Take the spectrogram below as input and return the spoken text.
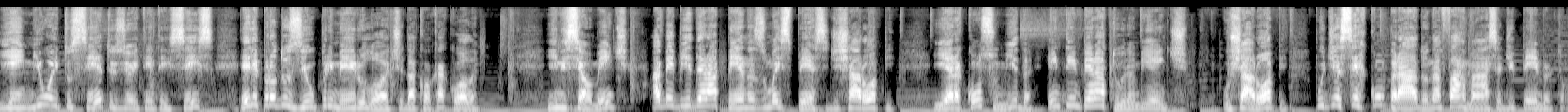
e em 1886 ele produziu o primeiro lote da Coca-Cola. Inicialmente, a bebida era apenas uma espécie de xarope e era consumida em temperatura ambiente. O xarope podia ser comprado na farmácia de Pemberton.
